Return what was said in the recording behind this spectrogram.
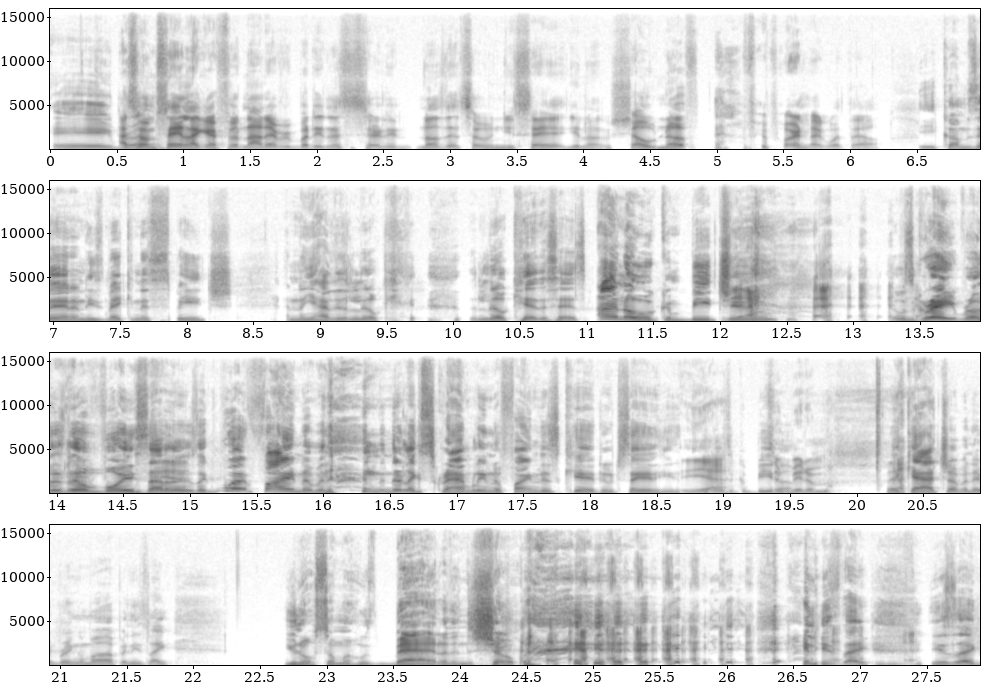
"Hey, bro." That's what I'm saying. Like, I feel not everybody necessarily knows it. So when you say it, you know, Sho'nuff, people are like, "What the hell?" He comes in and he's making this speech, and then you have this little kid, the little kid that says, "I know who can beat you." Yeah. It was great, bro. This little voice out of it was like, "What? Find him!" And then they're like scrambling to find this kid who say he, yeah, knows who could beat him. beat him. They catch him and they bring him up, and he's like, "You know someone who's badder than the show." and he's like, he's like.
